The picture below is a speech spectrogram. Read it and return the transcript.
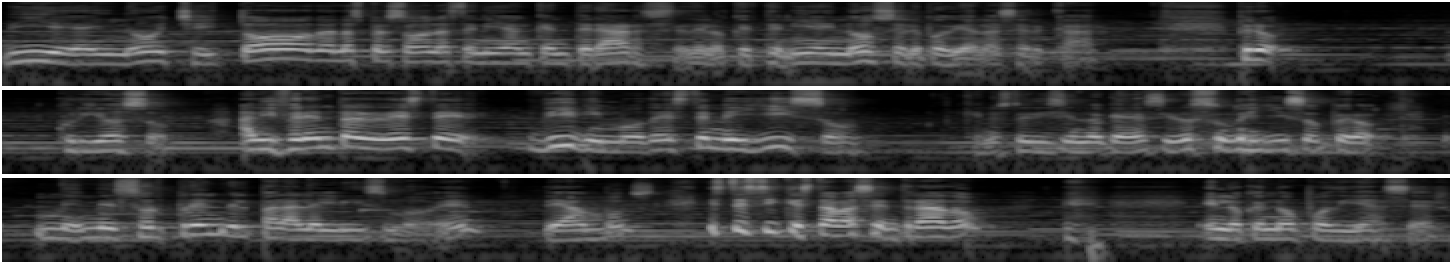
día y noche, y todas las personas tenían que enterarse de lo que tenía y no se le podían acercar. Pero, curioso, a diferente de este dídimo, de este mellizo, que no estoy diciendo que haya sido su mellizo, pero me, sorprende el paralelismo ¿eh? De ambos. Este sí que estaba centrado en lo que no podía hacer.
